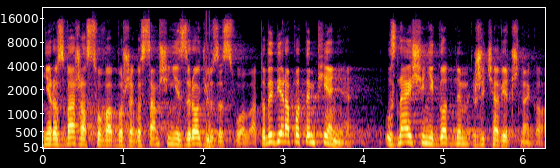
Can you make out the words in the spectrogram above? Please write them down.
nie rozważa Słowa Bożego, sam się nie zrodził ze Słowa, to wybiera potępienie. Uznaje się niegodnym życia wiecznego.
